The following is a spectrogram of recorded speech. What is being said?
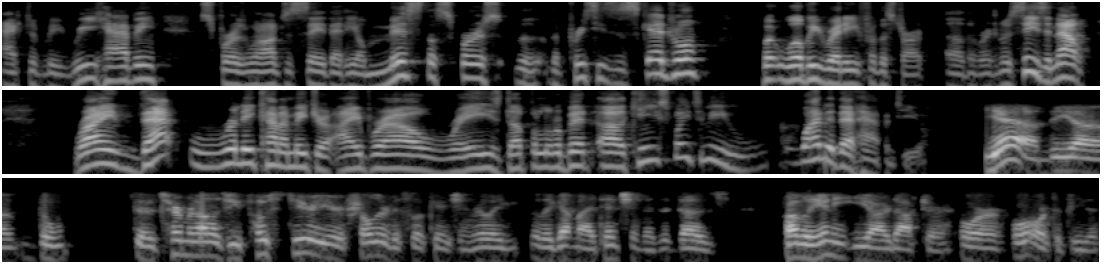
actively rehabbing. Spurs went on to say that he'll miss the Spurs the, the preseason schedule, but will be ready for the start of the regular season. Now, Ryan, that really kind of made your eyebrow raised up a little bit. Uh, can you explain to me why did that happen to you? Yeah, the uh, the the terminology posterior shoulder dislocation really really got my attention as it does probably any ER doctor or or orthopedist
